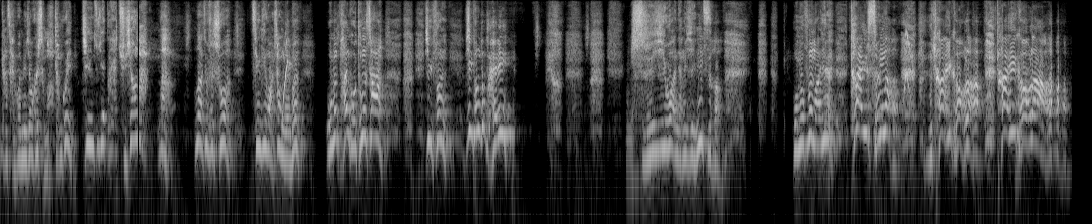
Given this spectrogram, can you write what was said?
刚才外面吆喝什么？掌柜，今日租界打压取消了。那那就是说，今天晚上我们我们盘口通杀，一分一分不赔。哎呀，十一万两银子啊！我们驸马爷太神了，太好了，太好了！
